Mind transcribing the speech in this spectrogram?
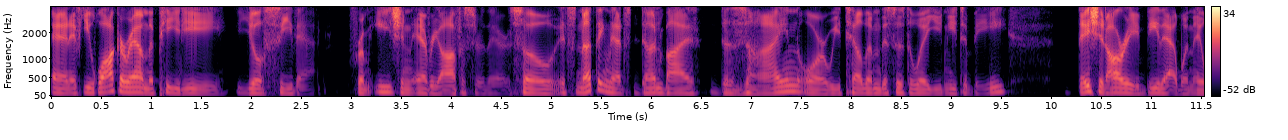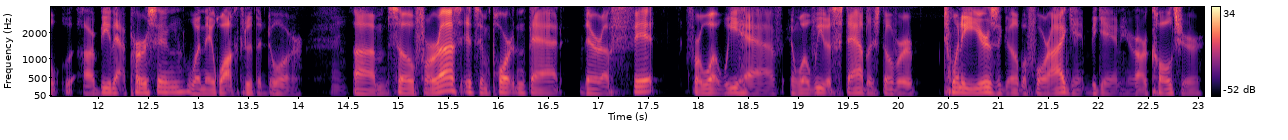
And if you walk around the PD, you'll see that from each and every officer there. So it's nothing that's done by design or we tell them this is the way you need to be. They should already be that when they or be that person when they walk through the door. Um, so for us, it's important that they're a fit for what we have and what we've established over 20 years ago before I get, began here, our culture,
